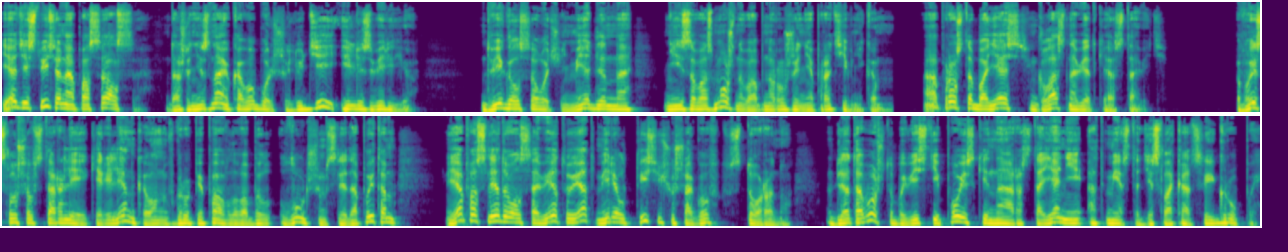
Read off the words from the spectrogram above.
я действительно опасался. Даже не знаю, кого больше, людей или зверье. Двигался очень медленно, не из-за возможного обнаружения противником, а просто боясь глаз на ветке оставить. Выслушав Старлея Кириленко, он в группе Павлова был лучшим следопытом, я последовал совету и отмерил тысячу шагов в сторону, для того, чтобы вести поиски на расстоянии от места дислокации группы.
